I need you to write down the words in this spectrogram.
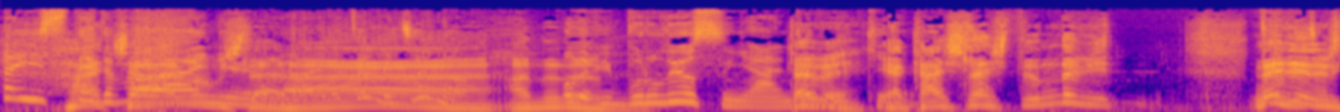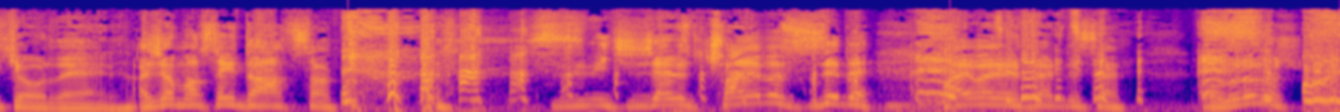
çay istedi Ha falan gibi. Ha, Tabii canım. anladım. O da bir buruluyorsun yani tabii, Tabii. ki. Ya karşılaştığında bir ne denir ki orada yani? Acaba masayı dağıtsan. Sizin içeceğiniz çaya da size de hayvan herifler desen. Olur olur. Orada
